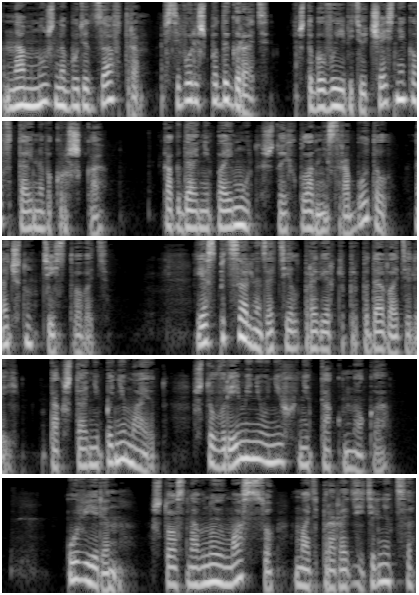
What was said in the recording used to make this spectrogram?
Нам нужно будет завтра всего лишь подыграть, чтобы выявить участников тайного кружка. Когда они поймут, что их план не сработал, начнут действовать. Я специально затеял проверки преподавателей, так что они понимают, что времени у них не так много. Уверен, что основную массу мать-прародительница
